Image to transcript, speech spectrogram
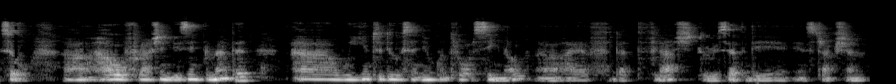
So uh, how flushing is implemented? Uh, we introduce a new control signal, uh, flush to reset the instruction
